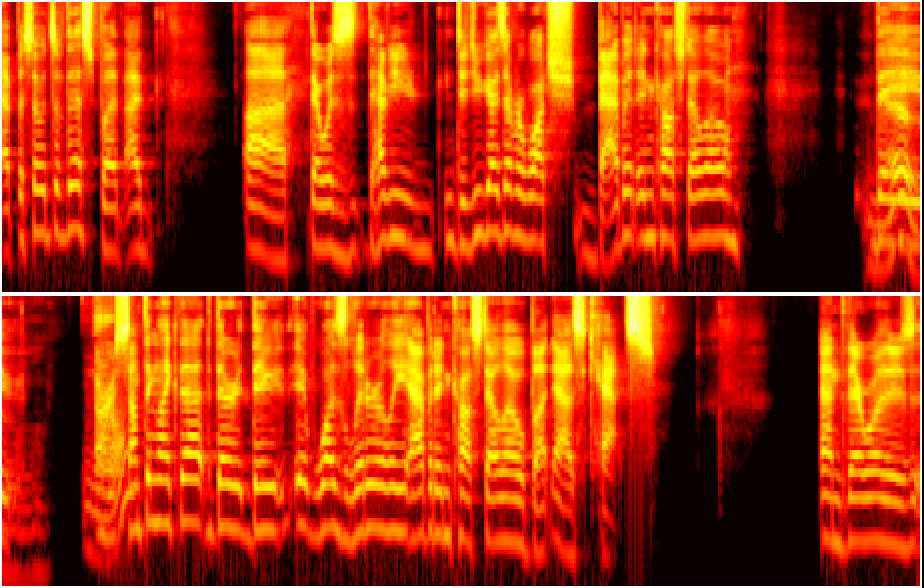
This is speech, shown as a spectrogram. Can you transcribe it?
episodes of this, but I uh there was have you did you guys ever watch Babbitt and Costello? They No. No. or something like that. There they it was literally Abbott and Costello but as cats. And there was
